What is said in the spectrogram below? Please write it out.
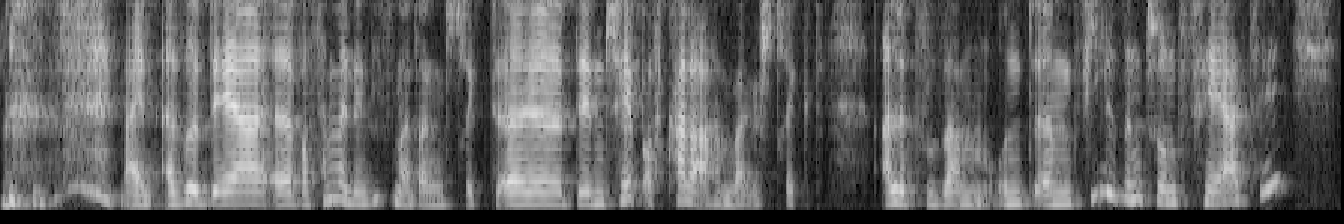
Nein, also der, äh, was haben wir denn diesmal dann gestrickt? Äh, den Shape of Color haben wir gestrickt. Alle zusammen. Und ähm, viele sind schon fertig.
